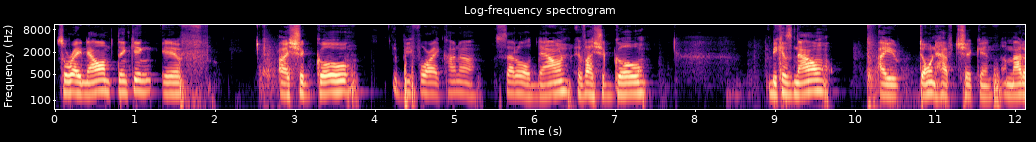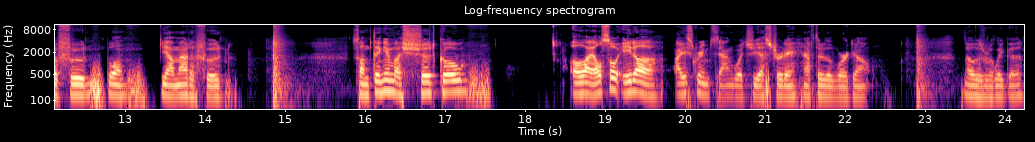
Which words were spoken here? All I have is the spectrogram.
So right now I'm thinking if I should go before I kind of settle down, if I should go because now I don't have chicken. I'm out of food. Well, yeah, I'm out of food. So I'm thinking if I should go. Oh, I also ate a ice cream sandwich yesterday after the workout. That was really good.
